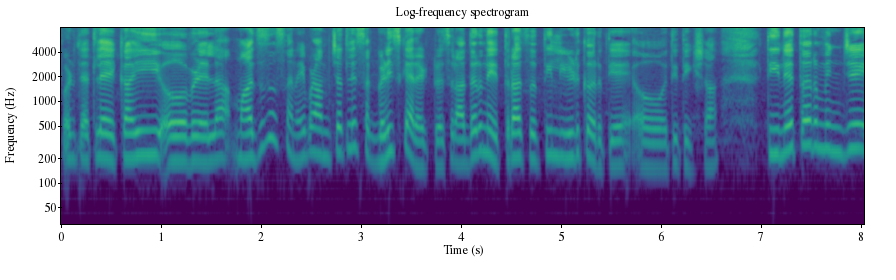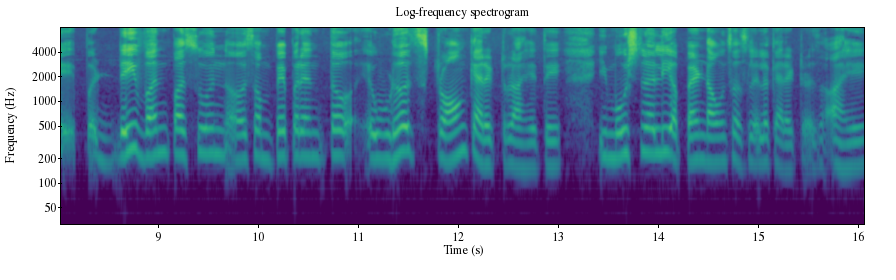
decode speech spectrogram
पण त्यातल्या एकाही वेळेला माझंच असं नाही पण आमच्यातले सगळीच कॅरेक्टर्स रादर नेत्राचं ती लीड करते तितिक्षा. तिने तर म्हणजे डे वनपासून संपेपर्यंत एवढं स्ट्रॉंग कॅरेक्टर आहे ते. इमोशनली अप अँड डाऊन्स असलेलं कॅरेक्टर आहे.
